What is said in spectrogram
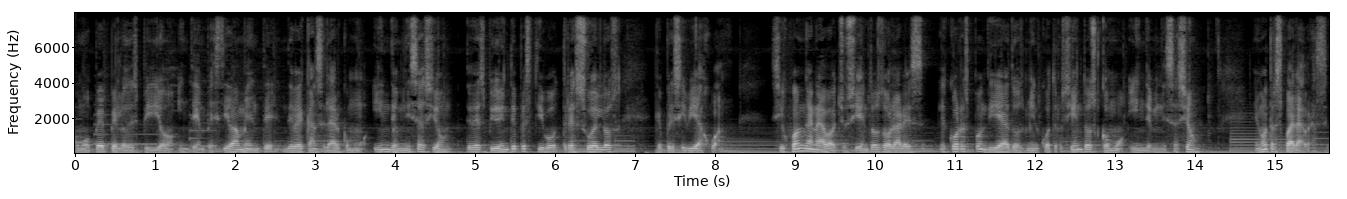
como Pepe lo despidió intempestivamente, debe cancelar como indemnización de despido intempestivo tres sueldos que percibía Juan. Si Juan ganaba 800 dólares, le correspondía 2.400 como indemnización. En otras palabras,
